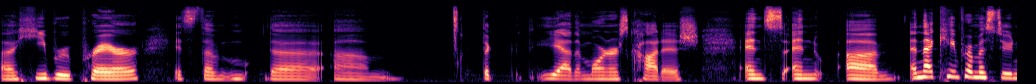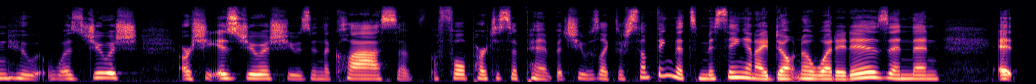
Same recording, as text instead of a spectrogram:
a Hebrew prayer. It's the the um, the yeah the mourner's kaddish, and s- and um, and that came from a student who was Jewish or she is Jewish. She was in the class, of a full participant, but she was like, "There's something that's missing, and I don't know what it is." And then it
